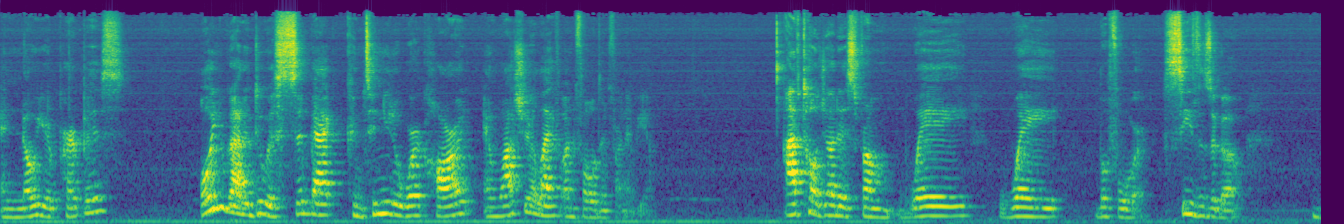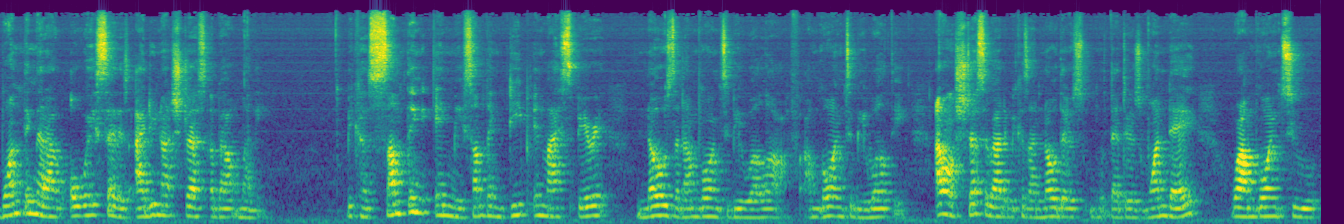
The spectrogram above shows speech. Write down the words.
and know your purpose, all you got to do is sit back, continue to work hard, and watch your life unfold in front of you. I've told y'all this from way, way before, seasons ago. One thing that I've always said is I do not stress about money because something in me, something deep in my spirit, knows that I'm going to be well off. I'm going to be wealthy. I don't stress about it because I know there's that there's one day where I'm going to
